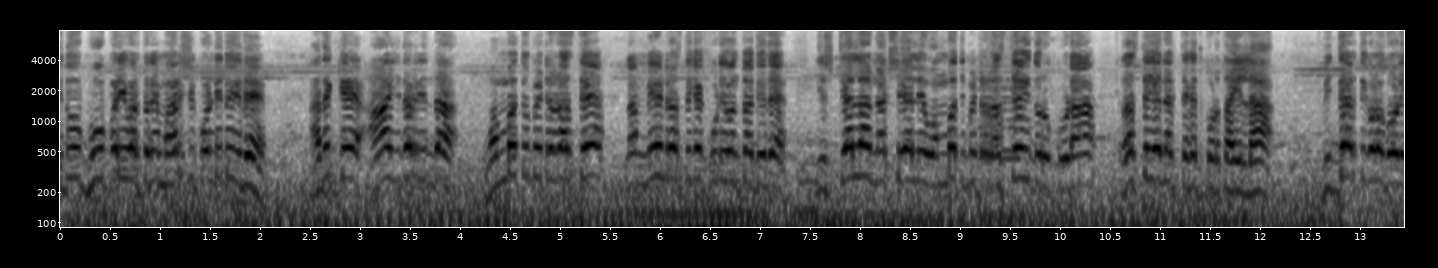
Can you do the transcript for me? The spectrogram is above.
ಇದು ಭೂ ಪರಿವರ್ತನೆ ಮಾಡಿಸಿಕೊಂಡಿದ್ದು ಇದೆ. ಅದಕ್ಕೆ ಆ ಇದರಿಂದ ಒಂಬತ್ತು ಮೀಟರ್ ರಸ್ತೆ ನಮ್ಮ ಮೇನ್ ರಸ್ತೆಗೆ ಕೂಡಿಯುವಂತದ್ದಿದೆ ಇಷ್ಟೆಲ್ಲ ನಕ್ಷೆಯಲ್ಲಿ ಒಂಬತ್ತು ಮೀಟರ್ ರಸ್ತೆ ಇದ್ದರೂ ಕೂಡ ರಸ್ತೆಯನ್ನ ತೆಗೆದುಕೊಡ್ತಾ ಇಲ್ಲ. ವಿದ್ಯಾರ್ಥಿಗಳು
